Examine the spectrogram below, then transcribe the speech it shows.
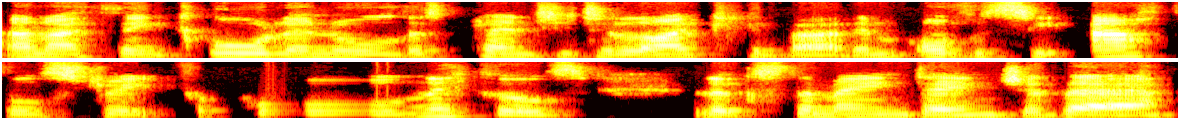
And I think all in all, there's plenty to like about him. Obviously, Athol Street for Paul Nicholls looks the main danger there.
